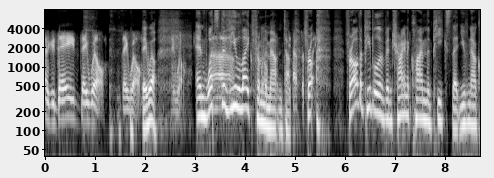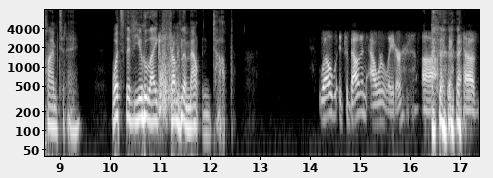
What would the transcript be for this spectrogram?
they they will they will They will. they will. And what's the Uh, view like from the mountaintop? you have to For, for all the people who have been trying to climb the peaks that you've now climbed today, what's the view like from the mountaintop? Well, it's about an hour later. Uh, I think I have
